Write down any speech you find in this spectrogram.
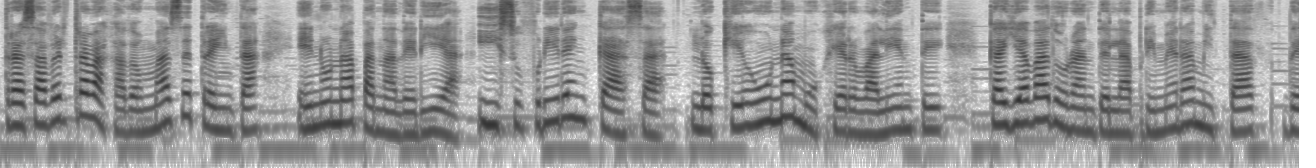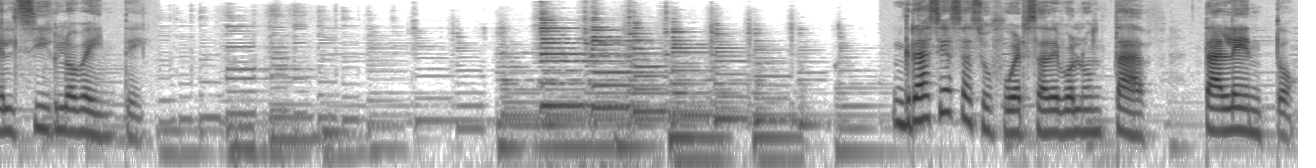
tras haber trabajado más de 30 en una panadería y sufrir en casa lo que una mujer valiente callaba durante la primera mitad del siglo XX. Gracias a su fuerza de voluntad, talento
